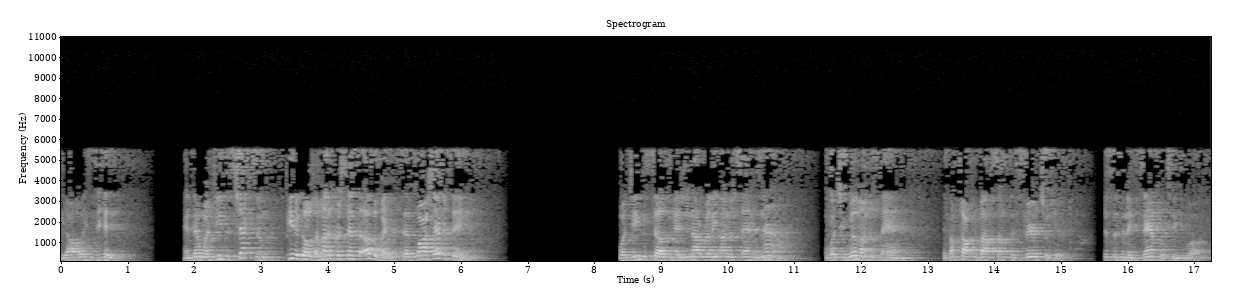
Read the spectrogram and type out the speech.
He always did. And then when Jesus checks him, Peter goes 100% the other way. He says, wash everything. What Jesus tells him is, you're not really understanding now. What you will understand is I'm talking about something spiritual here. This is an example to you all.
